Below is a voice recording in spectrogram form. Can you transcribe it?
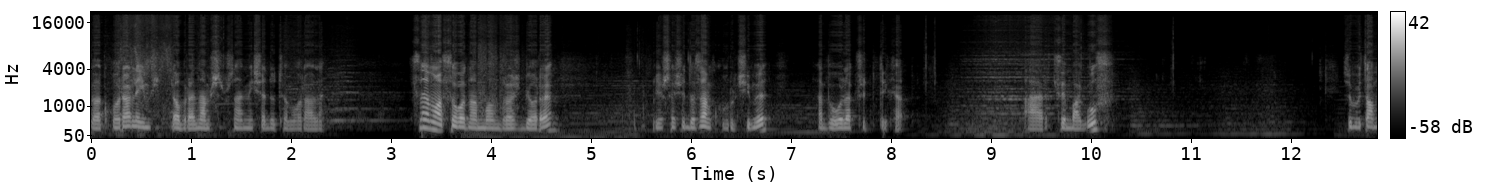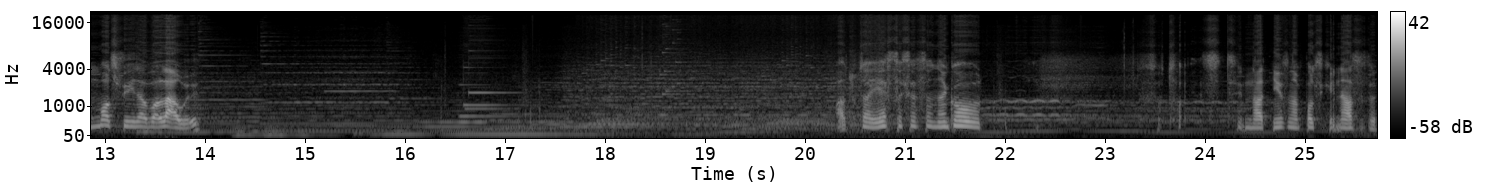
To jak morale im... Dobra, nam się przynajmniej siadł te morale. Sama słowa na mądrość biorę. Jeszcze się do zamku wrócimy, aby ulepszyć tych arcymagów. Żeby tam mocniej nawalały. A tutaj jest coś sensownego. Co to jest? Nawet nie znam polskiej nazwy.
